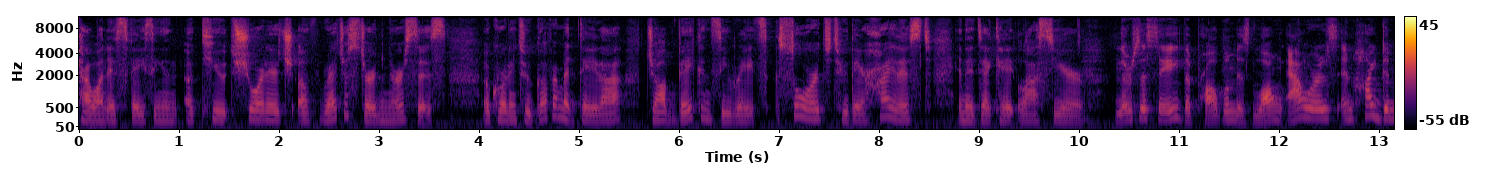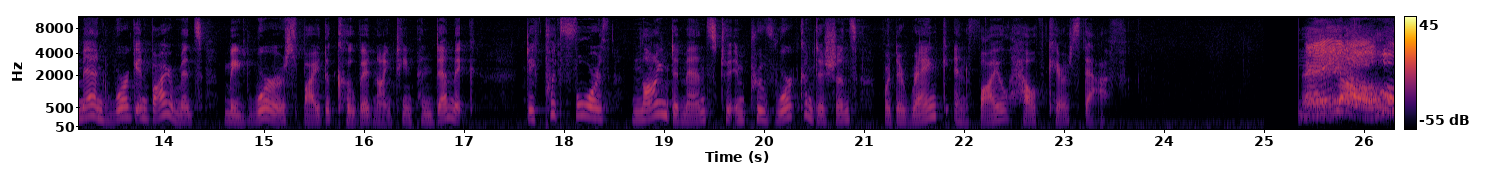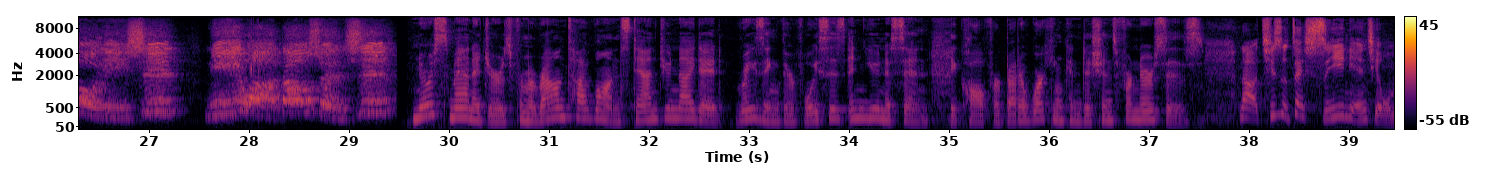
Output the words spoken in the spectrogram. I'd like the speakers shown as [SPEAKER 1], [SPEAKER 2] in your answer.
[SPEAKER 1] Taiwan is facing an acute shortage of registered nurses. According to government data, job vacancy rates soared to their highest in a decade last year.
[SPEAKER 2] Nurses say the problem is long hours and high demand work environments made worse by the COVID 19 pandemic. They've put forth nine demands to improve work conditions for the rank and file healthcare staff.
[SPEAKER 3] Nurse managers from around Taiwan stand united, raising their voices in unison. They call for better working conditions for nurses.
